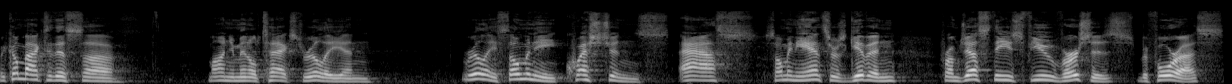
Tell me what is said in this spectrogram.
We come back to this uh, monumental text, really, and really so many questions asked, so many answers given from just these few verses before us.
